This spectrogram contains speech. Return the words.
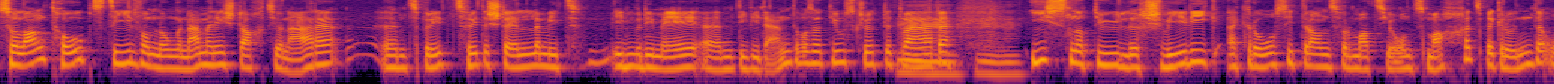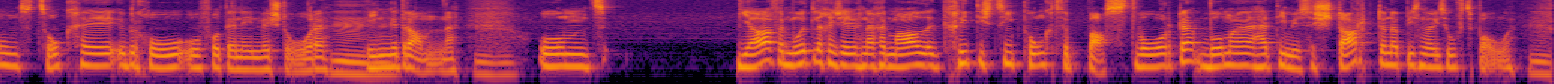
solange das Hauptziel des Unternehmens ist, die Aktionäre ähm, zufriedenstellen mit immer mehr ähm, Dividenden, die ausgeschüttet werden, mm, mm. ist es natürlich schwierig, eine grosse Transformation zu machen, zu begründen und zu okay bekommen von den Investoren mm. hinten dran. Mm. Und ja, vermutlich ist eigentlich nachher mal ein kritischer Zeitpunkt verpasst worden, wo man hätte müssen starten, etwas Neues aufzubauen. Mhm.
